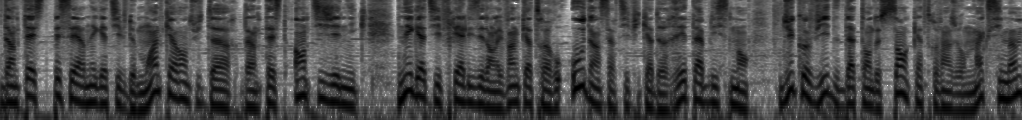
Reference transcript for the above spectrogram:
d'un test PCR négatif de moins de 48 heures, d'un test antigénique négatif réalisé dans les 24 heures ou d'un certificat de rétablissement du Covid datant de 180 jours maximum,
